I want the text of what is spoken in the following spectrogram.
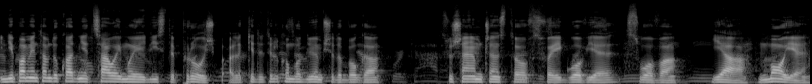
i nie pamiętam dokładnie całej mojej listy próśb, ale kiedy tylko modliłem się do Boga, słyszałem często w swojej głowie słowa ja, moje,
